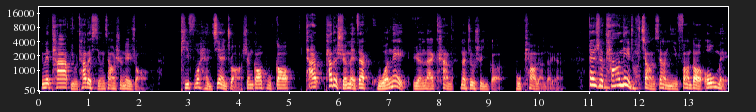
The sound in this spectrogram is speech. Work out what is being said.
因为他比如他的形象是那种皮肤很健壮，身高不高，他他的审美在国内人来看呢，那就是一个不漂亮的人，但是他那种长相你放到欧美，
